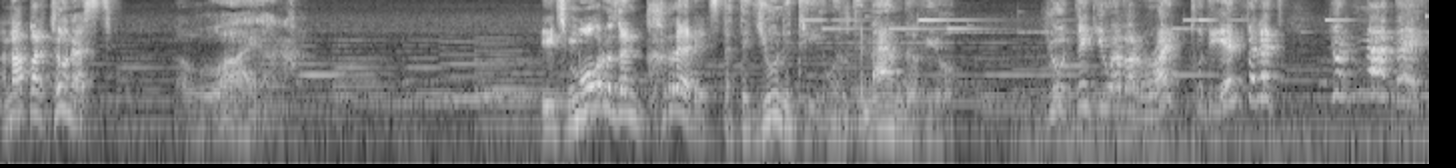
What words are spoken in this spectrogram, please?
an opportunist, a liar. It's more than credits that the Unity will demand of you. You think you have a right to the infinite? You're nothing!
